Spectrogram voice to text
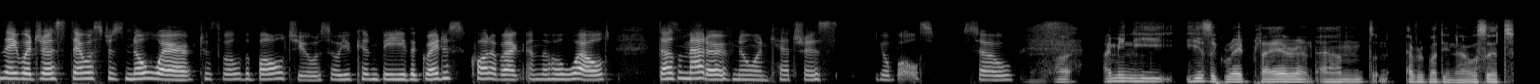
They were just, there was just nowhere to throw the ball to. So you can be the greatest quarterback in the whole world. Doesn't matter if no one catches your balls. So uh, I mean, he he's a great player, and, and everybody knows it.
